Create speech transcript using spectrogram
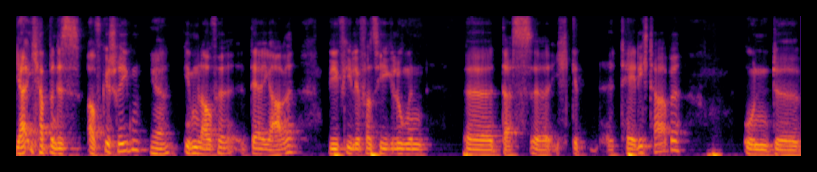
Ja, ich habe mir das aufgeschrieben Ja. im Laufe der Jahre, wie viele Versiegelungen äh, das äh, ich getätigt habe. Und äh,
